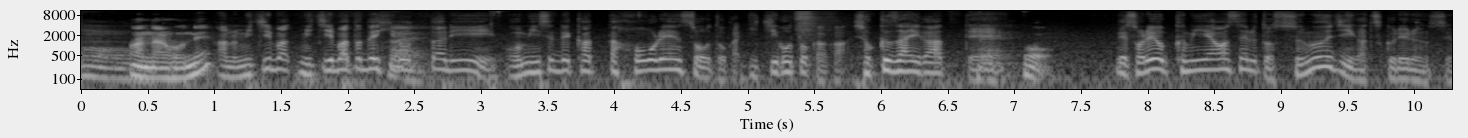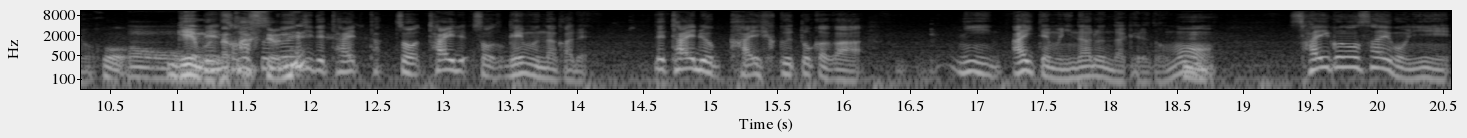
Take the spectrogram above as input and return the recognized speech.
ああなるほどね。あの道ば道端で拾ったり、お店で買ったほうれん草とかいちごとかが食材があって、でそれを組み合わせるとスムージーが作れるんですよ。う。ほう。うんゲームの中ですよスムージーねで体たそう体力そうゲームの中で。で体力回復とかがにアイテムになるんだけれども、うん。最後の最後に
